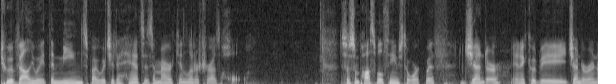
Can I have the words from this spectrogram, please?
To evaluate the means by which it enhances American literature as a whole. So some possible themes to work with, gender, and it could be gender in,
